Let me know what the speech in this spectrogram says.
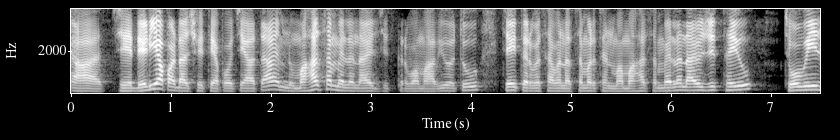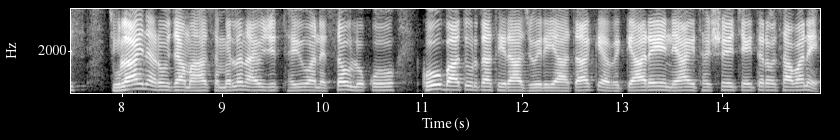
આ જે ડેડિયાપાડા છે ત્યાં પહોંચ્યા હતા, એમનું મહાસંમેલન આયોજિત કરવામાં આવ્યું હતું. ચૈતર વસાવાના સમર્થનમાં મહાસંમેલન આયોજિત થયું. ચોવીસ જુલાઈના રોજ આ મહાસંમેલન આયોજિત થયું અને સૌ લોકો ખૂબ આતુરતાથી રાહ જોઈ રહ્યા હતા કે હવે ક્યારે ન્યાય થશે ચૈતર વસાવાને?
